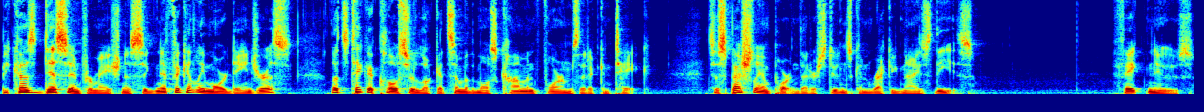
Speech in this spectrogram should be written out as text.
Because disinformation is significantly more dangerous, let's take a closer look at some of the most common forms that it can take. It's especially important that our students can recognize these. Fake news.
